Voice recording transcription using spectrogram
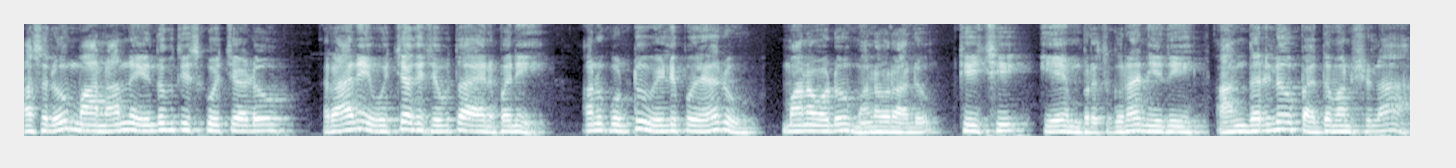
అసలు మా నాన్న ఎందుకు తీసుకువచ్చాడు? రాని వచ్చాక చెబుతా ఆయన పని అనుకుంటూ వెళ్ళిపోయారు మనవడు మనవరాలు. చీచి ఏం బ్రతుకురా నీది? అందరిలో పెద్ద మనుషులా?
